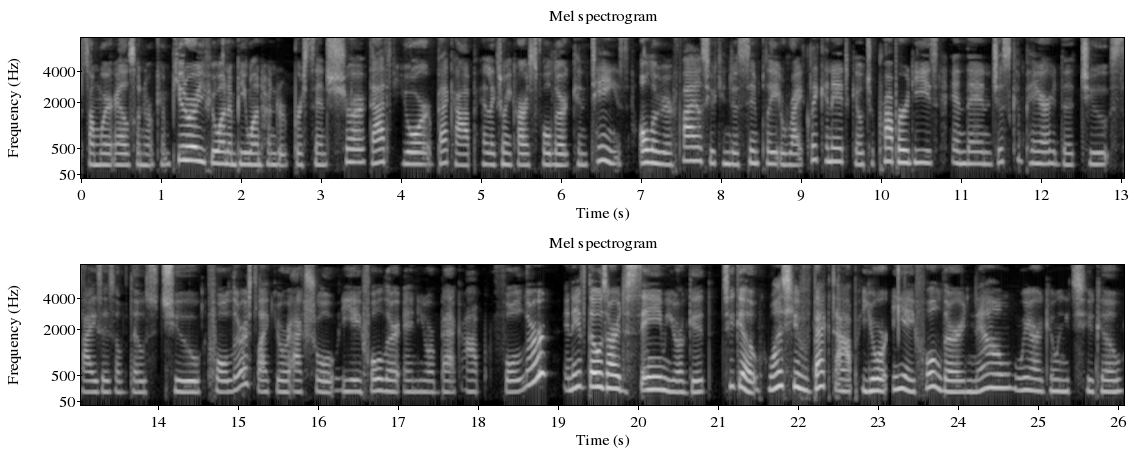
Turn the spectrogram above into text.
somewhere else on your computer if you want to be 100% sure that your backup Electronic Arts folder contains all of your files. You can just simply right click on it, go to properties, and then just compare the two sizes of those two folders, like your actual EA folder and your backup folder. And if those are the same, you're good to go. Once you've backed up your EA folder, now we are going to go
